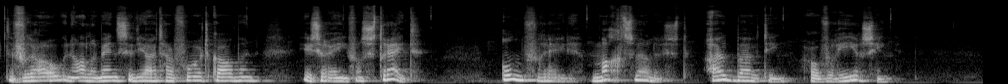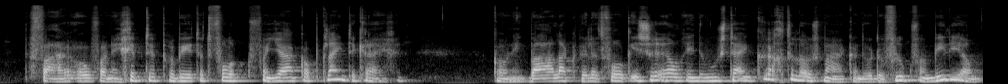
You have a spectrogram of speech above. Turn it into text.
de vrouw en alle mensen die uit haar voortkomen, is er een van strijd onvrede, machtswellust, uitbuiting, overheersing. De farao van Egypte probeert het volk van Jacob klein te krijgen. Koning Balak wil het volk Israël in de woestijn krachteloos maken door de vloek van Biliam.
